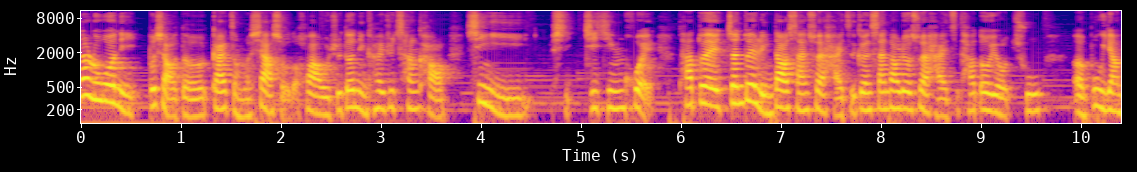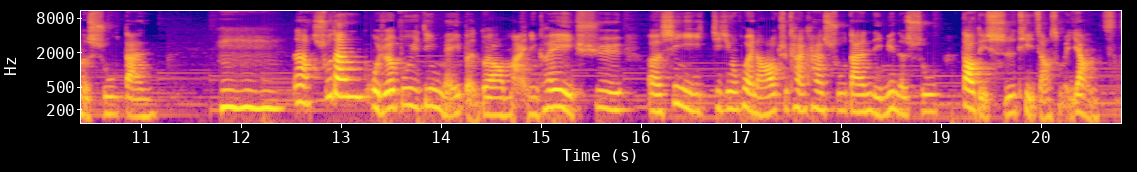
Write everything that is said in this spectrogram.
那如果你不晓得该怎么下手的话，我觉得你可以去参考信宜基金会，它对针对零到三岁孩子跟三到六岁孩子，它都有出呃不一样的书单。嗯嗯嗯。那书单我觉得不一定每一本都要买，你可以去呃信宜基金会，然后去看看书单里面的书到底实体长什么样子。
